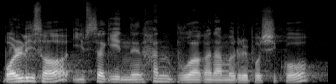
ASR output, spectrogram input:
멀리서 잎사귀 있는 한 무화과 나무를 보시고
